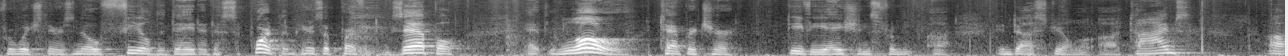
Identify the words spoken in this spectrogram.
for which there's no field data to support them. Here's a perfect example. At low temperature deviations from uh, industrial uh, times, uh,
